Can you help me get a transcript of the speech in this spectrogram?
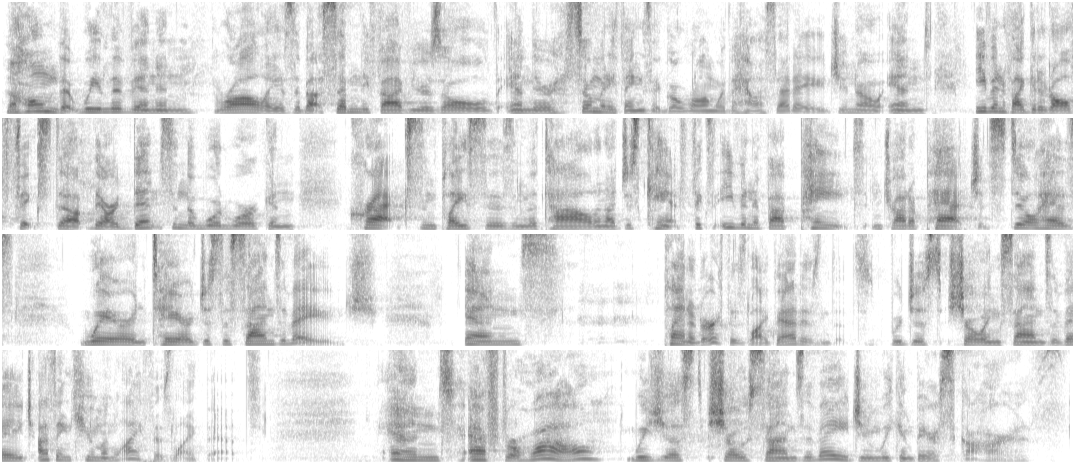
The home that we live in in Raleigh is about 75 years old, and there are so many things that go wrong with a house that age, you know. And even if I get it all fixed up, there are dents in the woodwork and cracks in places in the tile, and I just can't fix it. Even if I paint and try to patch, it still has wear and tear, just the signs of age. And planet Earth is like that, isn't it? We're just showing signs of age. I think human life is like that. And after a while, we just show signs of age and we can bear scars.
